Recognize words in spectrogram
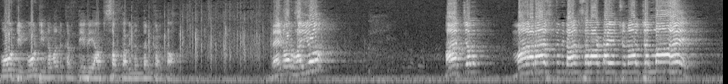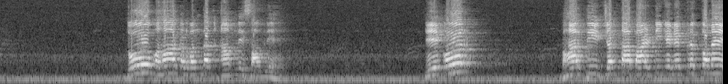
कोटि कोटि नमन करते हुए आप सबका अभिनंदन करता हूँ। बहनों और भाइयों, आज जब महाराष्ट्र विधानसभा का यह चुनाव चल रहा है, दो महागठबंधन आमने सामने हैं। एक और भारतीय जनता पार्टी के नेतृत्व में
